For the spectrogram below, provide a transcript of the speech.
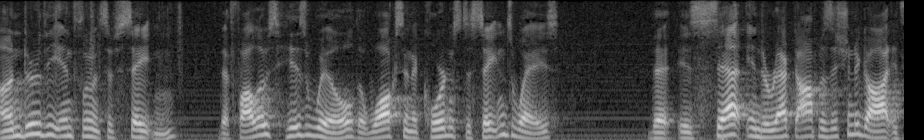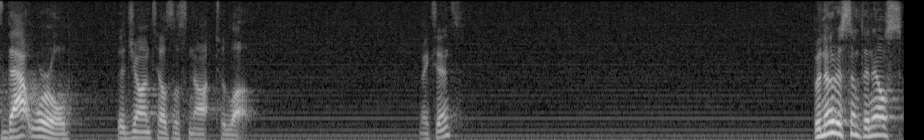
under the influence of Satan, that follows his will, that walks in accordance to Satan's ways, that is set in direct opposition to God. It's that world that John tells us not to love. Make sense? But notice something else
